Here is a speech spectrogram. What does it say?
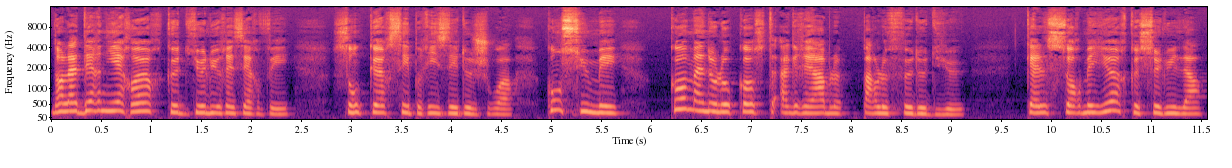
dans la dernière heure que Dieu lui réservait. Son cœur s'est brisé de joie, consumé comme un holocauste agréable par le feu de Dieu. Quel sort meilleur que celui-là?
